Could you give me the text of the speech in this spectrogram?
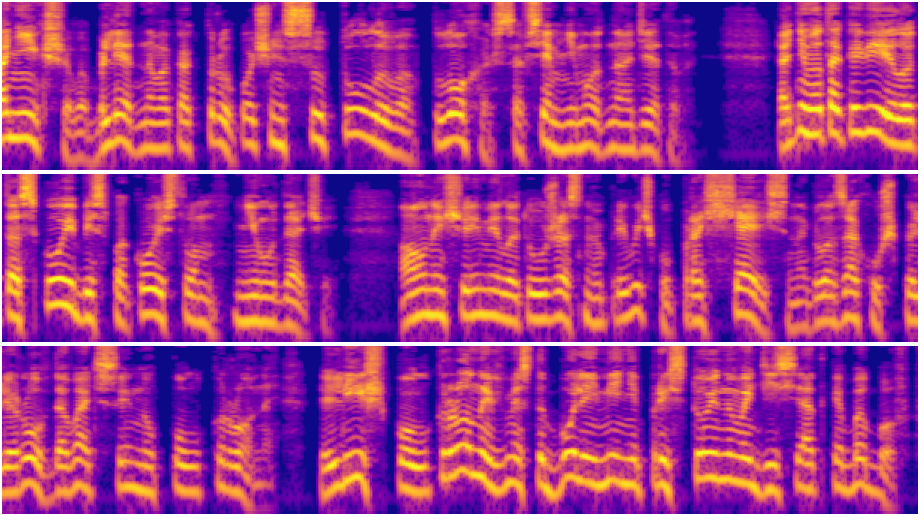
Поникшего, бледного как труп, очень сутулого, плохо, совсем не модно одетого. От него так и веяло тоской, беспокойством, неудачей. А он еще имел эту ужасную привычку, прощаясь на глазах у шкалеров, давать сыну полкроны. Лишь полкроны вместо более-менее пристойного десятка бобов.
